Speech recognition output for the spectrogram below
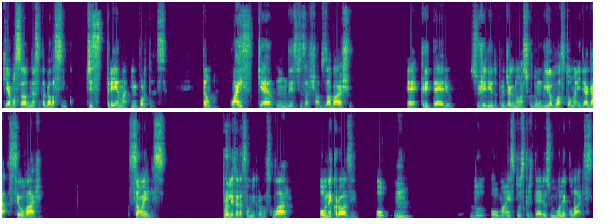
que é mostrado nessa tabela 5, de extrema importância. Então, quaisquer um destes achados abaixo é critério sugerido para o diagnóstico de um glioblastoma IDH selvagem são eles: proliferação microvascular, ou necrose, ou um do, ou mais dos critérios moleculares,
